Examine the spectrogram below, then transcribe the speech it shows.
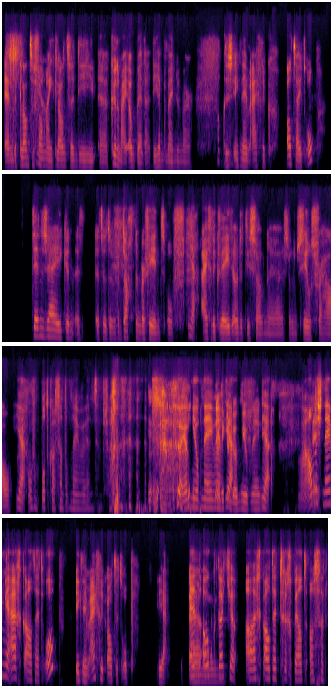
En de klanten van Ja. mijn klanten, die eh, kunnen mij ook bellen. Die hebben mijn nummer. Dus ik neem eigenlijk altijd op. Tenzij ik een, het, het, een verdacht nummer vind. Of Ja. eigenlijk weet, oh, dat is zo'n zo'n salesverhaal. Ja, of een podcast aan het opnemen bent of zo. Dat kan je ook niet opnemen. Nee, dat kan ja. ik ook niet opnemen. Ja. Maar anders neem je eigenlijk altijd op. Ik neem eigenlijk altijd op. Ja. En ook Ehm, dat je eigenlijk altijd terugbelt als er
